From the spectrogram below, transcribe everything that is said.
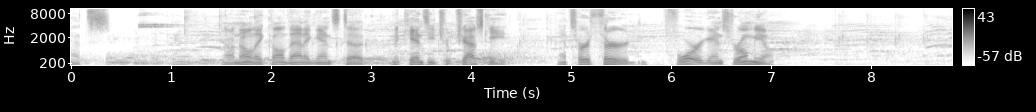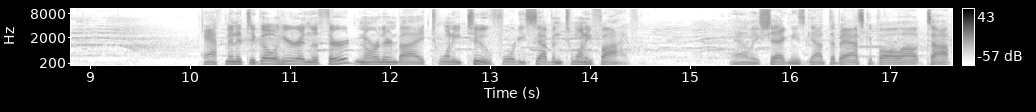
That's. Oh, no, they called that against uh, Mackenzie Tripcheski. That's her third. Four against Romeo. Half minute to go here in the third. Northern by 22, 47 25. Allie Shagney's got the basketball out top.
